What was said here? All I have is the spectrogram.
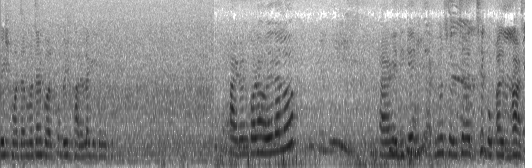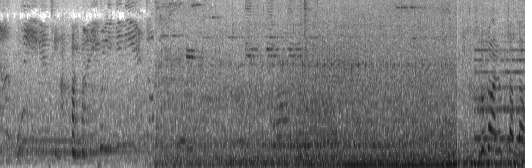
বেশ মজার মজার গল্প, বেশ ভালো লাগে কিন্তু। আয়রন করা হয়ে গেল। আর এদিকে এখনও চলছে হচ্ছে গোপাল ভাট দুটো আলুর চপ দাও।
